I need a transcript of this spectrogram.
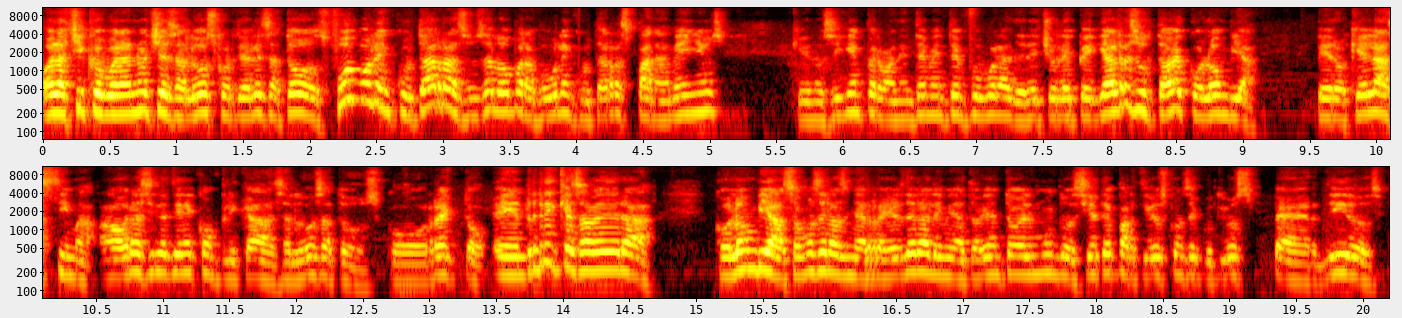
Hola chicos, buenas noches, saludos cordiales a todos. Fútbol en Cutarras, un saludo para Fútbol en Cutarras panameños que nos siguen permanentemente en fútbol al derecho. Le pegué al resultado de Colombia, pero qué lástima. Ahora sí la tiene complicada. Saludos a todos. Correcto. Enrique Saavedra, Colombia, somos de las merreyes de la eliminatoria en todo el mundo. Siete partidos consecutivos perdidos.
